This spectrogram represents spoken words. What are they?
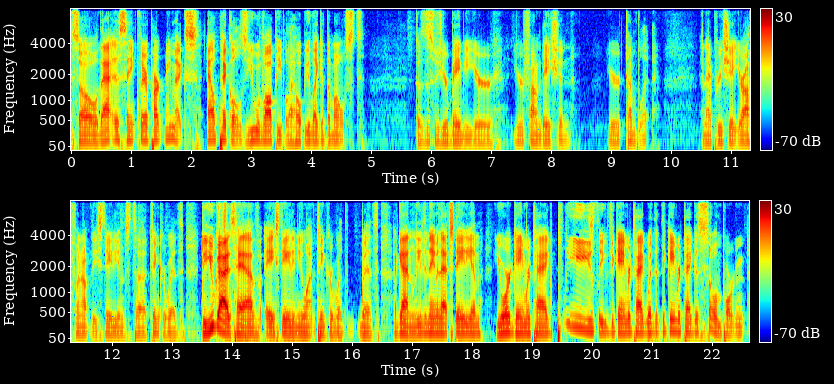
So that is St. Clair Park Remix. Al Pickles, you of all people, I hope you like it the most. Because this was your baby, your your foundation, your template and I appreciate your offering up these stadiums to tinker with. Do you guys have a stadium you want tinker with? With again, leave the name of that stadium, your gamer tag. Please leave the gamer tag with it. The gamer tag is so important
